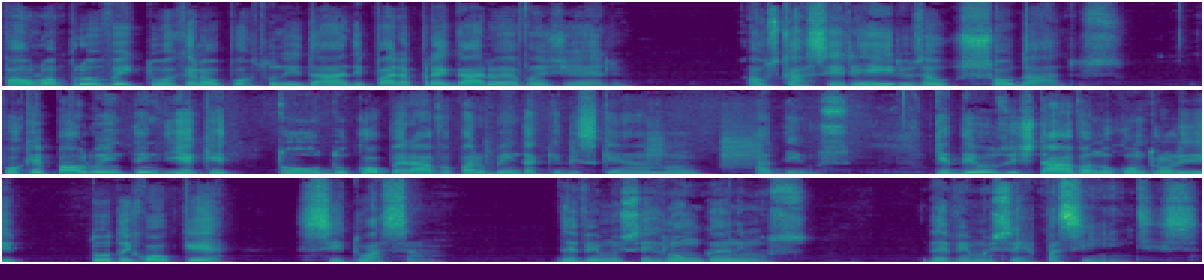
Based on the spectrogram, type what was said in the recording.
Paulo aproveitou aquela oportunidade para pregar o Evangelho aos carcereiros, aos soldados, porque Paulo entendia que tudo cooperava para o bem daqueles que amam a Deus, que Deus estava no controle de toda e qualquer situação. Devemos ser longânimos, devemos ser pacientes.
